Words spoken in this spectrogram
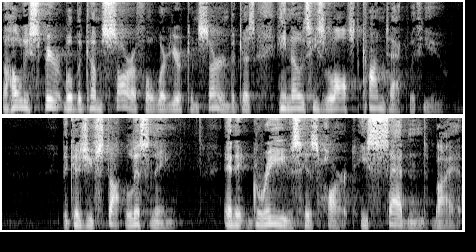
The Holy Spirit will become sorrowful where you're concerned because He knows He's lost contact with you, because you've stopped listening, and it grieves His heart. He's saddened by it.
